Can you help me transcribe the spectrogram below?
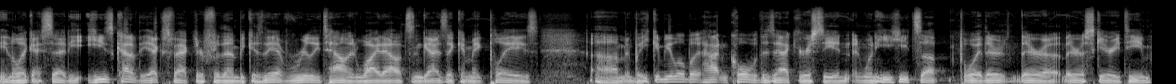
you know, like I said, he, he's kind of the X factor for them because they have really talented wideouts and guys that can make plays. Um, but he can be a little bit hot and cold with his accuracy, and, and when he heats up, boy, they're they're a, they're a scary team.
